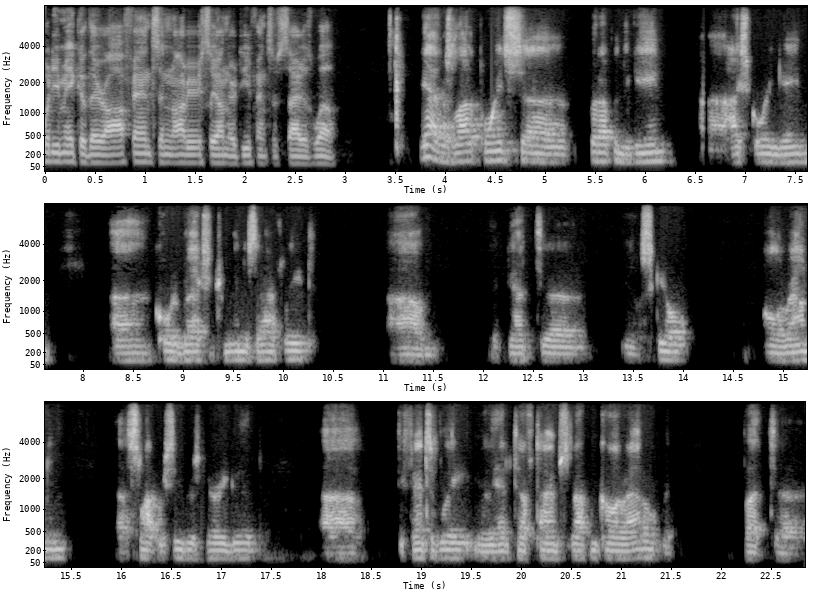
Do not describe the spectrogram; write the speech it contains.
what do you make of their offense, and obviously on their defensive side as well? Yeah, there's a lot of points uh, put up in the game, uh, high scoring game. Uh, quarterback's a tremendous athlete. Um, they've got uh, you know skill all around him. Uh, slot receivers very good. Uh, defensively, you know, they had a tough time stopping Colorado, but but uh,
